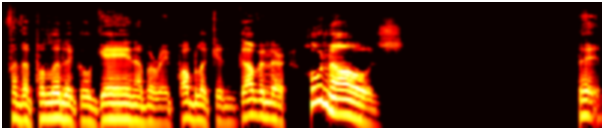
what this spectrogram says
for the political gain of a Republican governor. Who knows? The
